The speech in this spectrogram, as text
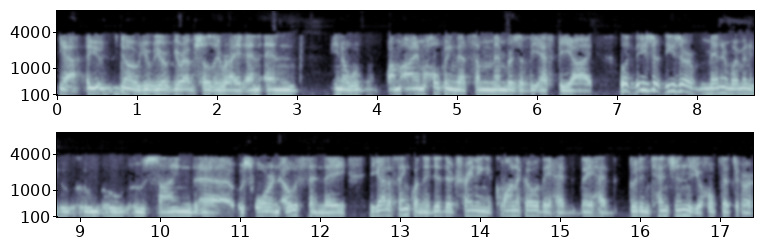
Yeah, you, no, you, you're you're absolutely right, and and you know I'm I'm hoping that some members of the FBI look these are these are men and women who who who, who signed uh, who swore an oath, and they you got to think when they did their training at Quantico they had they had good intentions. You hope that they're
